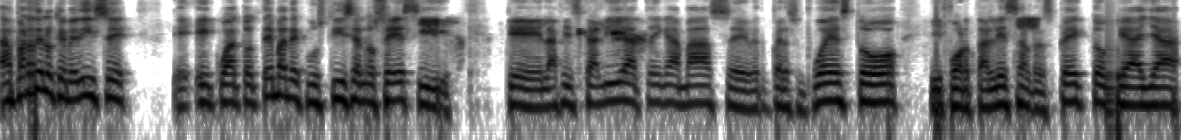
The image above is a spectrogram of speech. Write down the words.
aparte de lo que me dice, en cuanto a tema de justicia, no sé si que la fiscalía tenga más eh, presupuesto y fortaleza al respecto, que haya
